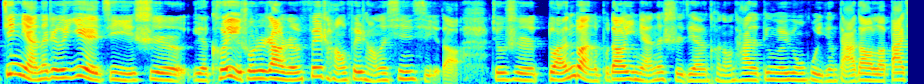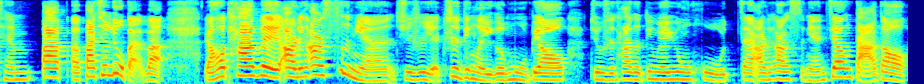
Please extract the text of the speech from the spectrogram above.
今年的这个业绩是也可以说是让人非常非常的欣喜的。就是短短的不到一年的时间，可能它的订阅用户已经达到了八千八呃八千六百万。然后它为二零二四年其实也制定了一个目标，就是它的订阅用户在二零二四年将达到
